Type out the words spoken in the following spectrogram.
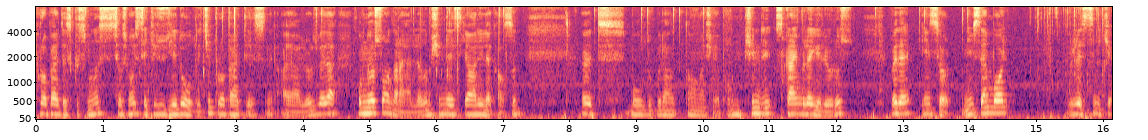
properties kısmına çalışmamız 807 olduğu için properties'ini ayarlıyoruz veya bunları sonradan ayarlayalım. Şimdi eski haliyle kalsın. Evet bozduk biraz tamamen şey yapalım. Şimdi Skyrim 1'e geliyoruz. Ve de insert new symbol resim 2.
